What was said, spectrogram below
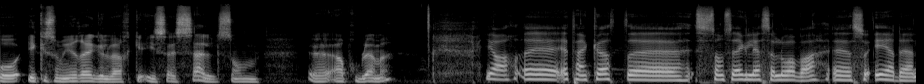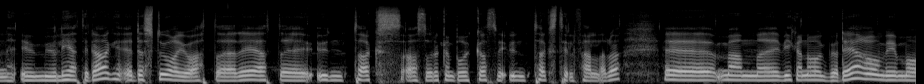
og ikke så mye regelverket i seg selv som er problemet? Ja, eh, jeg tenker at eh, sånn som jeg leser lova, eh, så er det en mulighet i dag. Det står jo at det er et unntaks, altså det kan brukes ved unntakstilfeller. Da. Men vi kan òg vurdere om vi må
